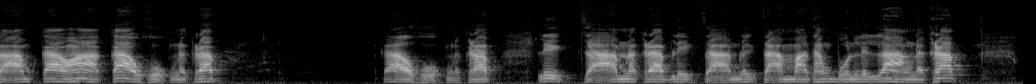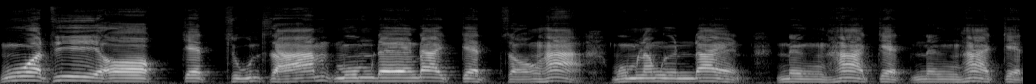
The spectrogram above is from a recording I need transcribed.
สามเก้าห้าเก้าหกนะครับเก้าหกนะครับ เลขสามนะครับ เลขสามเลขสามมาทั้งบนและล่างนะครับ งวดที่ออกเจ็ดศูนย์สามมุมแดงได้เจ็ดสองห้ามุมน้ำเงินได้หนึ่งห้าเจ็ดหนึ่งห้าเจ็ด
